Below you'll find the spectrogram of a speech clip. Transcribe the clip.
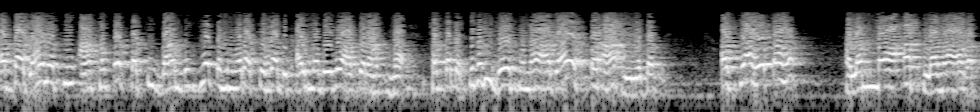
ابا جان اپنی آنکھوں پر پٹی باندھ دیجیے کہیں میرا چہرہ دکھائی نہ دے گا آپ کو سب کا سگڑی دیش میں نہ آ جائے اور آپ ہی کر۔ اب کیا ہوتا ہے؟ لمبا اخلما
